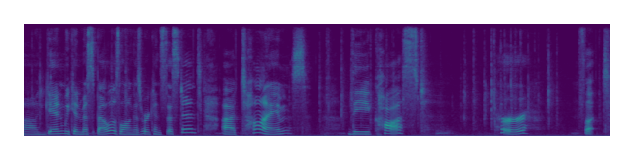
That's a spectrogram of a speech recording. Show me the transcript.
uh, again, we can misspell as long as we're consistent, uh, times the cost per foot.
